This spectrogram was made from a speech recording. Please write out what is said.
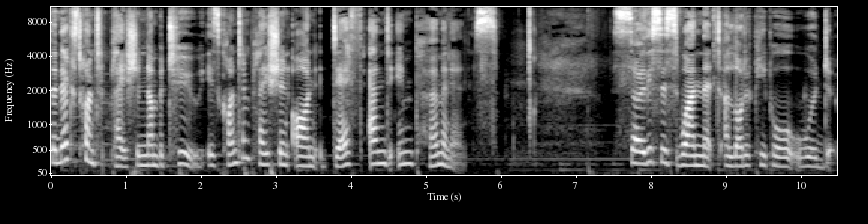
The next contemplation, number two, is contemplation on death and impermanence. So, this is one that a lot of people would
